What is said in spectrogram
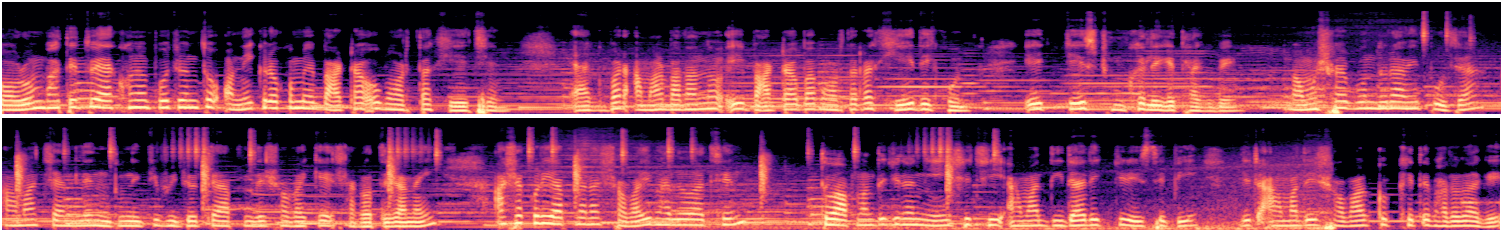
গরম ভাতে তো এখনও পর্যন্ত অনেক রকমের বাটা ও ভর্তা খেয়েছেন। একবার আমার বানানো এই বাটা বা ভর্তাটা খেয়ে দেখুন, এর টেস্ট মুখে লেগে থাকবে। নমস্কার বন্ধুরা, আমি পূজা। আমার চ্যানেলে নতুন একটি ভিডিওতে আপনাদের সবাইকে স্বাগত জানাই। আশা করি আপনারা সবাই ভালো আছেন। তো আপনাদের জন্য নিয়ে এসেছি আমার দিদার একটি রেসিপি যেটা আমাদের সবার খুব খেতে ভালো লাগে।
